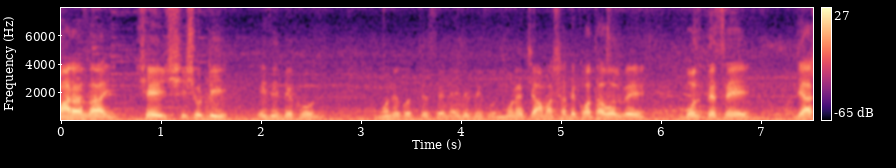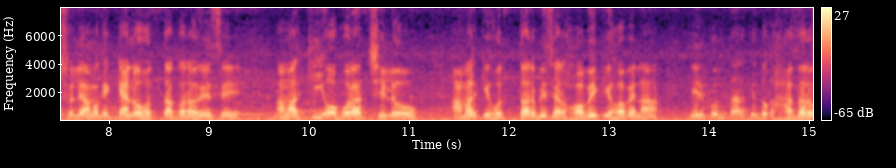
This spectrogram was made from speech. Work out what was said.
মারা যায়, সেই শিশুটি, এই যে দেখুন মনে করতেছেন? এই যে দেখুন, মনে হচ্ছে আমার সাথে কথা বলবে, বলতেছে যে আসলে আমাকে কেন হত্যা করা হয়েছে? আমার কি অপরাধ ছিল? আমার কি হত্যার বিচার হবে কি হবে না? এরকম তার কিন্তু হাজারো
